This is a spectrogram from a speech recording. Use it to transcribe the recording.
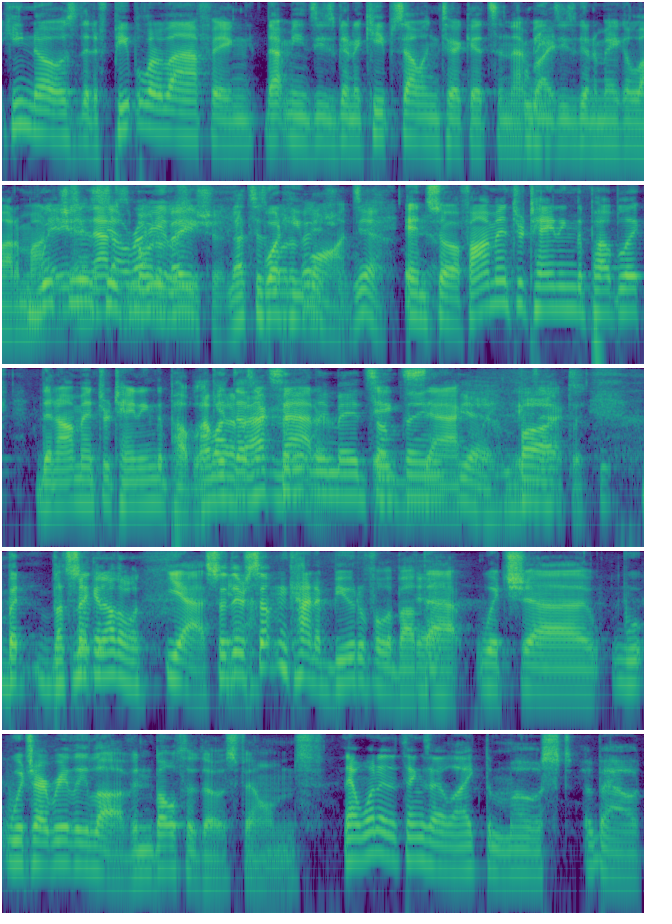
he knows that if people are laughing, that means he's going to keep selling tickets, and that means Right. he's going to make a lot of money. Which And is that's his really motivation. That's his what he wants. Yeah. And so if I'm entertaining the public, then I'm entertaining the public. I might it doesn't accidentally matter. made something- Exactly. yeah, but- exactly. But Let's make another one. Yeah. So there's something kind of beautiful about Yeah. that, which uh, w- which I really love in both of those films. Now, one of the things I like the most about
